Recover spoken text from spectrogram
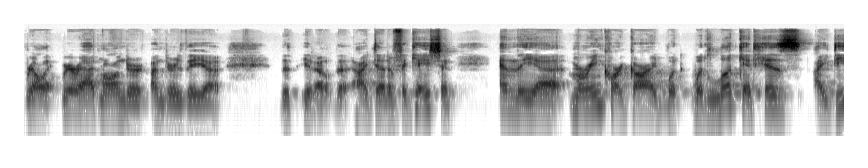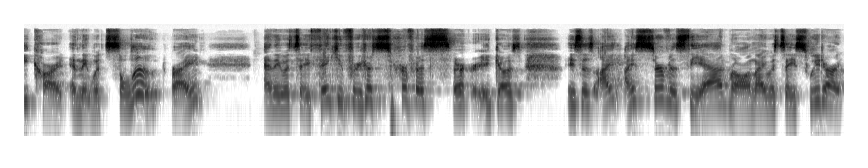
Rear, Rear Admiral under under the, uh, the you know the identification. And the uh, Marine Corps guard would would look at his ID card, and they would salute, right? and they would say, "Thank you for your service, sir." He goes, he says, "I, I service the admiral," and I would say, "Sweetheart,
